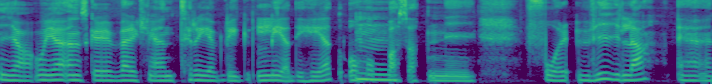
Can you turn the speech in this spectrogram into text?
Ja, och jag önskar er verkligen en trevlig ledighet och hoppas att ni får vila. Eh,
